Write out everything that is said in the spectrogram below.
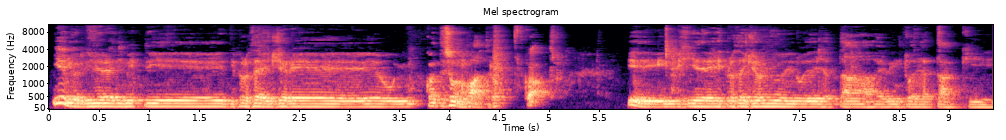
Io gli ordinerei di, di, di proteggere. Quante sono? Quattro? 4. Io gli chiederei di proteggere ognuno di noi dagli atta- eventuali attacchi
